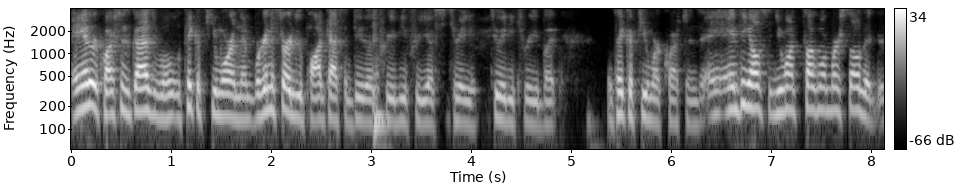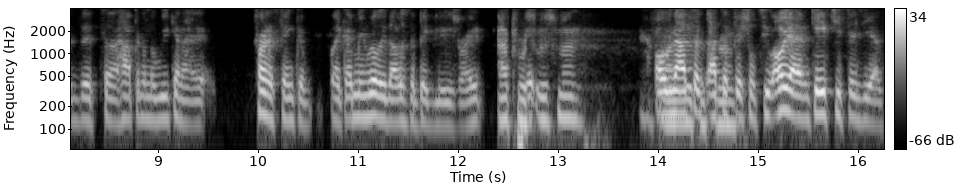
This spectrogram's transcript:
any other questions, guys? We'll, we'll take a few more, and then we're going to start a new podcast and do the preview for UFC 280 283. But we'll take a few more questions. Anything else you want to talk about, Marcel? That that uh, happened on the weekend? I trying to think of like. I mean, really, that was the big news, right? Edwards It- Usman. Oh, that's a, that's official too. Oh yeah, and Gaethje Fiziev.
